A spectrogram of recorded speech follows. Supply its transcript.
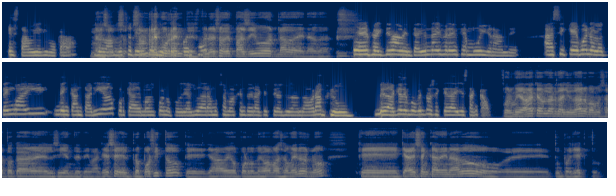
Está muy equivocada. No, son, son recurrentes, pero eso de pasivos, nada de nada. Efectivamente, hay una diferencia muy grande. Así que bueno, lo tengo ahí, me encantaría, porque además, bueno, podría ayudar a mucha más gente de la que estoy ayudando ahora, pero me da que de momento se queda ahí estancado. Pues mira, ahora que hablar de ayudar, vamos a tocar el siguiente tema, que es el propósito, que ya veo por dónde va más o menos, ¿no? Que, que ha desencadenado eh, tu proyecto.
